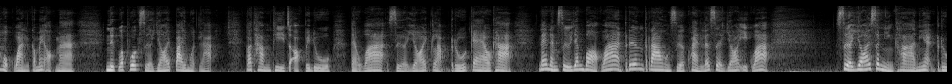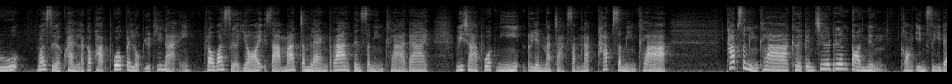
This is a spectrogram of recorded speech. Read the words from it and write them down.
5-6 วันก็ไม่ออกมา นึกว่าพวกเสือย้อยไปหมดละ ก็ทำทีจะออกไปดู แต่ว่าเสือย้อยกลับรู้แกวค่ะ ในหนังสือยังบอกว่าเรื่องราวของเสือแขวนและเสือย้อยอีกว่า เสือย้อยสมิงคลาเนี่ยรู้ว่าเสือแขวนแล้วก็พักพวกไปหลบอยู่ที่ไหน เพราะว่าเสือย้อยสามารถจำแรงร่างเป็นสมิงคลาได้ วิชาพวกนี้เรียนมาจากสำนักทัพสมิงคลา ทัพสมิงคลาเคยเป็นชื่อเรื่องตอนหนึ่ง ของอินซีแด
